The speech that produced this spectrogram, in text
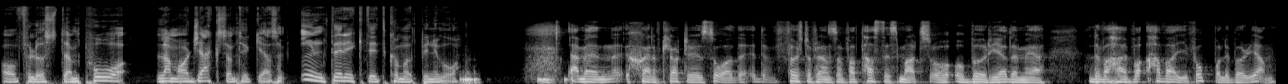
av förlusten på Lamar Jackson tycker jag, som inte riktigt kom upp i nivå. Ja, men självklart är det så. Det, det, först och främst en fantastisk match och, och började med, det var Hawaii-fotboll i början.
